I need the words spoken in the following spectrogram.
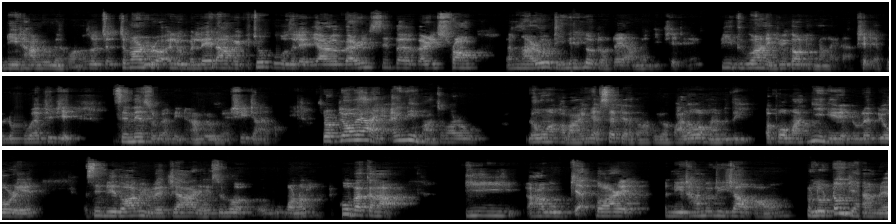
အနေထားမျိုးနဲ့ပေါ့နော်ဆိုတော့ကျမတို့တော့အဲ့လိုမလဲထားမိတချို့ကိုယ်စားလှယ်တွေကတော့ very simple very strong ငါတို့ဒီနေ့လွတ်တော်တက်ရမယ်နေဖြစ်တယ်ပြည်သူကနေရွေးကောက်တင်ပြလိုက်တာဖြစ်တယ်ဘလို့ပဲဖြစ်ဖြစ်စင်းသင်းဆိုတဲ့အနေထားမျိုးနဲ့ရှိကြတယ်ပေါ့ ဆိုတော့ပြောရရင်အဲ့ဒီမှာကျမတို့လုံးဝကပိုင်းနဲ့ဆက်ပြတ်သွားပြီးတော့ဘာလို့မှမသိအပေါ်မှာညှိနေတယ်လို့လည်းပြောတယ်အဆင်ပြေသွားပြီလို့လည်းကြားတယ်ဆိုတော့ဘောနော်ကိုယ့်ဘက်ကဒီအာကိုပြတ်သွားတဲ့အနေထားမျိုးတွေရောက်အောင်ဘယ်လိုတုံ့ပြန်မလဲ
